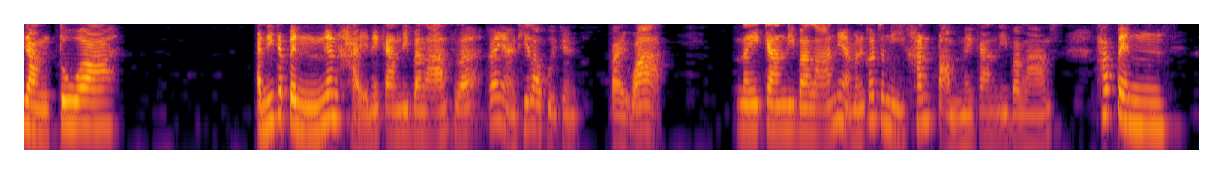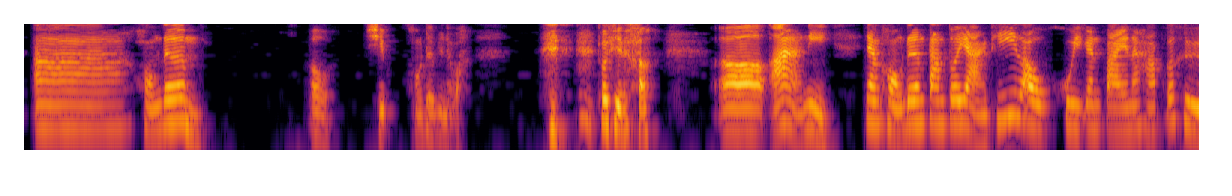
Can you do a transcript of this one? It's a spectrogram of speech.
อย่างตัว อันนี้จะเป็นเงื่อนไขในการรีบาลานซ์แล้ว ก็อย่างที่เราคุยกัน ไปว่า ในการรีบาลานซ์เนี่ยมันก็จะมีขั้นต่ำในการรีบาลานซ์ถ้าเป็นอของเดิม โอ้ชิปของเดิมอยู่ไหนวะ โทษทีนะครับเอ่ออ่านี่ อย่างของเดิมตามตัวอย่างที่เราคุยกันไปนะครับ ก็คือ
